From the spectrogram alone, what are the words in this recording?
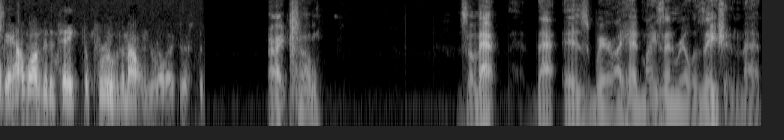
okay, how long did it take to prove the mountain gorilla existed? All right, so so that that is where I had my Zen realization that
